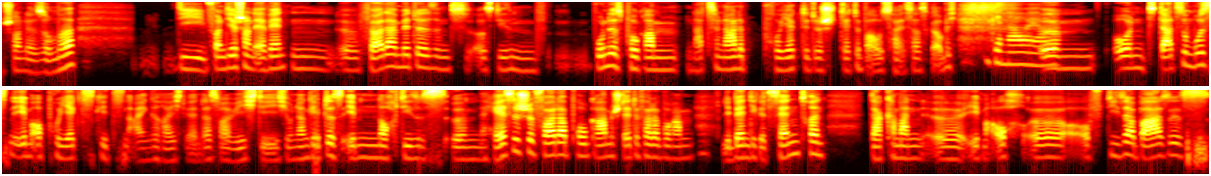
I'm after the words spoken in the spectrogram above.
schon eine Summe. Die von dir schon erwähnten äh, Fördermittel sind aus diesem Bundesprogramm Nationale Projekte des Städtebaus, heißt das, glaube ich. Genau, ja. Ähm, und dazu mussten eben auch Projektskizzen eingereicht werden. Das war wichtig. Und dann gibt es eben noch dieses ähm, hessische Förderprogramm, Städteförderprogramm Lebendige Zentren. Da kann man äh, eben auch äh, auf dieser Basis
